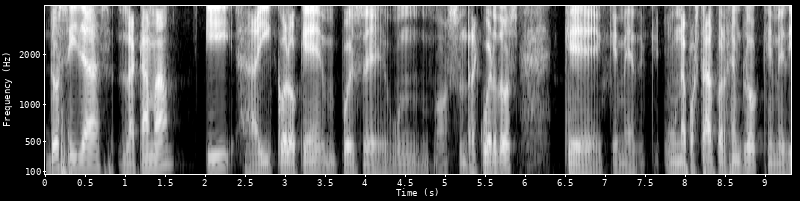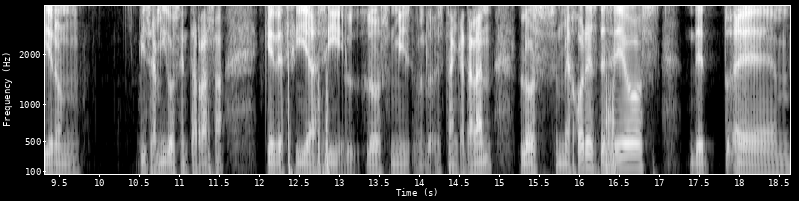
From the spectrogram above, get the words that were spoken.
dos sillas, la cama y ahí coloqué pues eh, unos recuerdos que, que me... Una postal, por ejemplo, que me dieron mis amigos en Terrassa que decía así, los, está en catalán, los mejores deseos de, eh,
